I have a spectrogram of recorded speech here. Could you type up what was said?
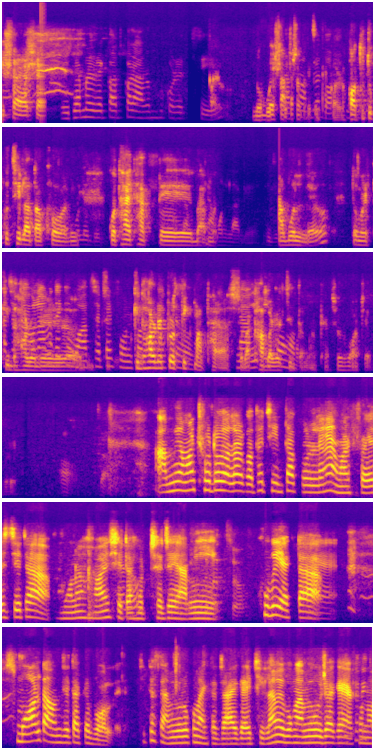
বিষয় আসে। আমরা রেকর্ড করা আরম্ভ করেছি নব্বই চিন্তা করো। কতটুকু ছিল তখন? কোথায় থাকতে বা না বললেও তোমার কি আচ্ছা ধরনের কি ধরনের প্রতীক মাথায় আসে বা খাবারের চিন্তা মাথায় আসে হোয়াট এভার আমি আমার ছোটবেলার কথা চিন্তা করলে আমার ফার্স্ট যেটা মনে হয় সেটা হচ্ছে যে আমি খুবই একটা হ্যাঁ। স্মল টাউন যেটাকে বলে। ঠিক আছে আমি ওরকম একটা জায়গায় ছিলাম এবং আমি ওই জায়গায় এখনও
